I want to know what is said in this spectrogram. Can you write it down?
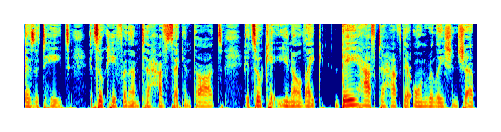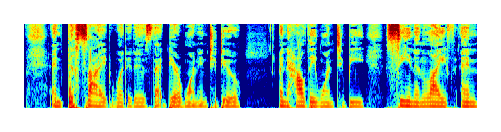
hesitate. It's okay for them to have second thoughts. It's okay, you know, like they have to have their own relationship and decide what it is that they're wanting to do and how they want to be seen in life. And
